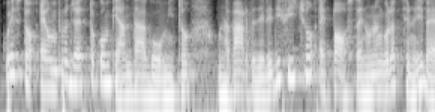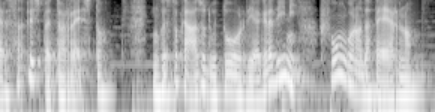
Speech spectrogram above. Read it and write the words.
Questo è un progetto con pianta a gomito, una parte dell'edificio è posta in un'angolazione diversa rispetto al resto. In questo caso due torri a gradini fungono da perno.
